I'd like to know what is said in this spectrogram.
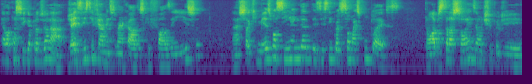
ela consiga provisionar. Já existem ferramentas de mercados que fazem isso, né? Só que mesmo assim ainda existem coisas que são mais complexas. Então, abstrações é um tipo de,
